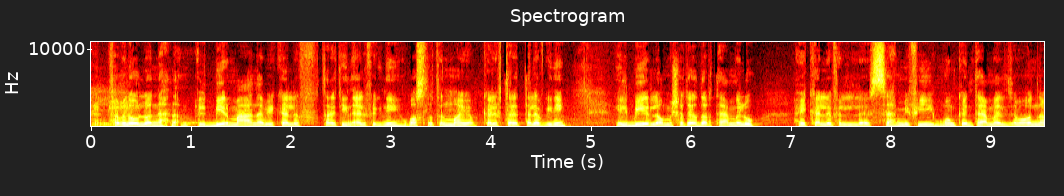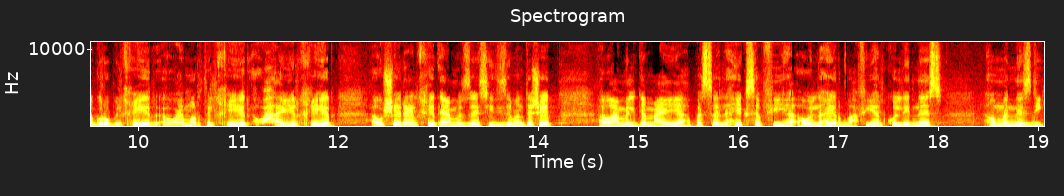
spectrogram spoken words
بالله. فبنقول له إن إحنا البير معانا بيكلف 30000 جنيه وصلة المية بتكلف 3000 جنيه. البير لو مش هتقدر تعمله هيكلف السهم فيه. ممكن تعمل زي ما قلنا group الخير أو عمارة الخير أو حي الخير أو شارع الخير. اعمل زي سيدي زي ما انت شئت. أو اعمل جمعية بس اللي هيكسب فيها أو اللي هيربح فيها لكل الناس هم الناس دي.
